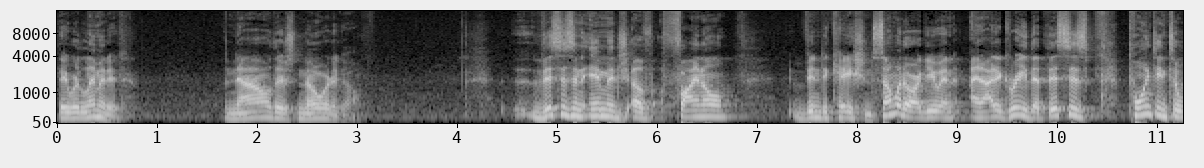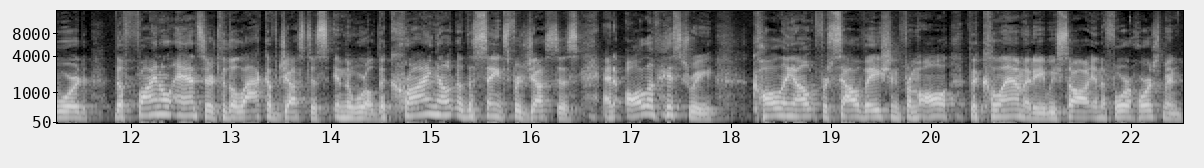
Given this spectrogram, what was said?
they were limited. Now there's nowhere to go. This is an image of final vindication. Some would argue, and, and I'd agree, that this is pointing toward the final answer to the lack of justice in the world, the crying out of the saints for justice, and all of history calling out for salvation from all the calamity we saw in the four horsemen,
